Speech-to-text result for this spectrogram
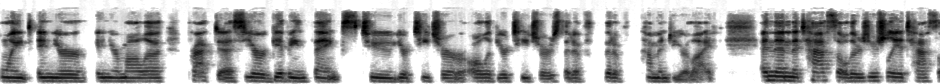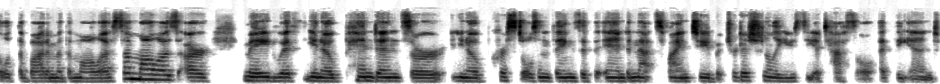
point in your in your mala practice, you're giving thanks to your teacher, all of your teachers that have that have come into your life. And then the tassel, there's usually a tassel at the bottom of the mala. Some malas are made with, you know, pendants or, you know, crystals and things at the end, and that's fine too. But traditionally you see a tassel at the end.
